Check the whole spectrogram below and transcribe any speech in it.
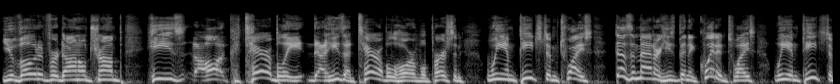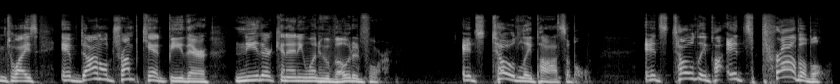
You voted for Donald Trump. He's uh, terribly, uh, he's a terrible, horrible person. We impeached him twice. Doesn't matter. He's been acquitted twice. We impeached him twice. If Donald Trump can't be there, neither can anyone who voted for him. It's totally possible. It's totally, it's probable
